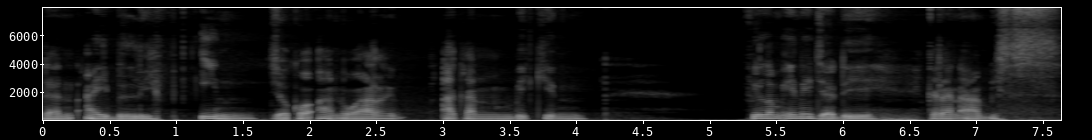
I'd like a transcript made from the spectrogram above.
dan I believe in Joko Anwar akan bikin film ini jadi keren abis.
